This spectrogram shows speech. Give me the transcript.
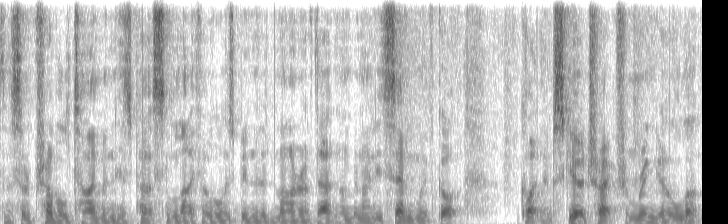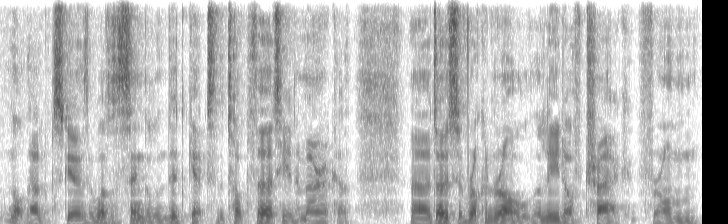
the sort of troubled time in his personal life. I've always been an admirer of that. Number 97, we've got quite an obscure track from Ringo, although not that obscure, it was a single and did get to the top 30 in America. Uh, Dose of Rock and Roll, the lead off track from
